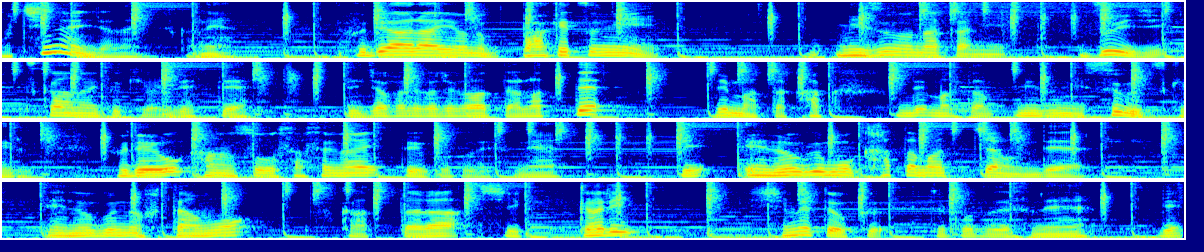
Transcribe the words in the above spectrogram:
落ちないんじゃないですかね。筆洗い用のバケツに水の中に随時使わない時は入れてでジャカジャカジャカって洗ってでまた書く。でまた水にすぐつける。筆を乾燥させないということですね。で絵の具も固まっちゃうんで絵の具の蓋も使ったらしっかり閉めておくということですね。で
